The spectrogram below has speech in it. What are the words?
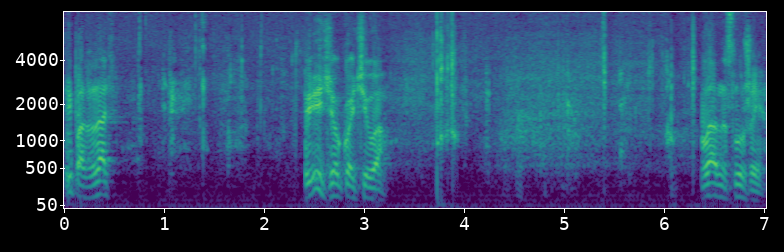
И пожрать. И еще кое-чего. Ладно, слушай.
